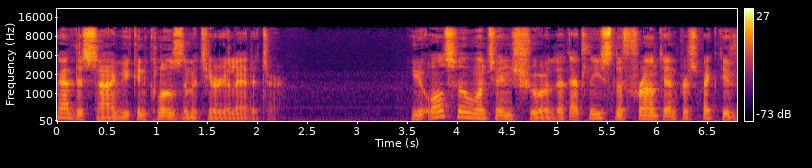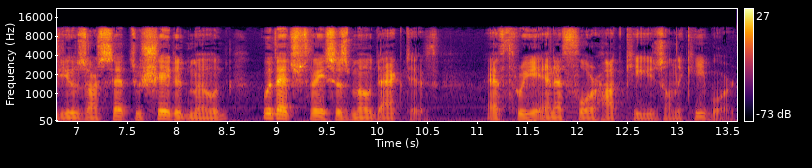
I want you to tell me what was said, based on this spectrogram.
At this time, you can close the material editor. You also want to ensure that at least the front and perspective views are set to shaded mode with edged faces mode active F3 and F4 hotkeys on the keyboard.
